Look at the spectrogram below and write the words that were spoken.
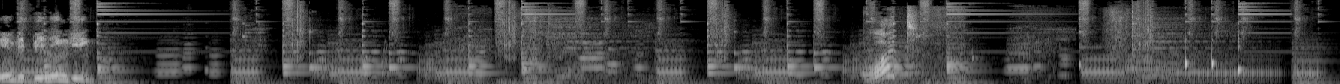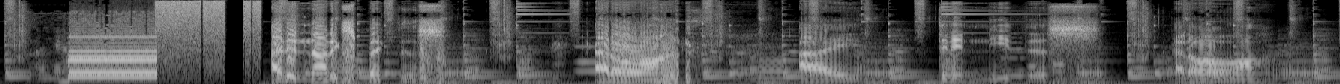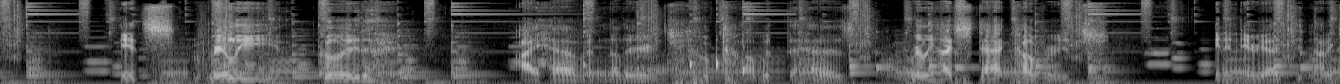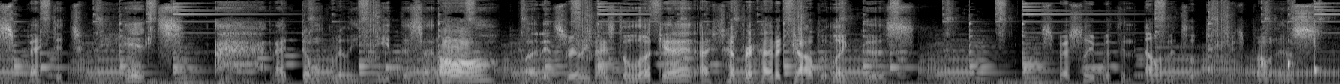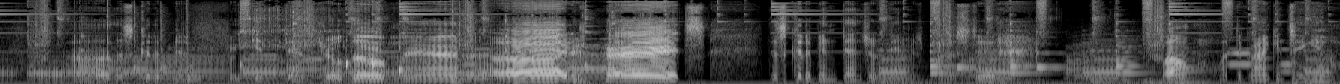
in the beginning. What? I did not expect this at all. I didn't need this at all. It's really good. I have another Geo Goblet that has really high stat coverage in an area I did not expect it to hit. And I don't really need this at all, but it's really nice to look at. I've never had a goblet like this, especially with an elemental damage bonus. Oh, this could have been freaking Dendro though, man. It hurts. This could have been Dendro damage bonus, dude. Well, let the grind continue.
